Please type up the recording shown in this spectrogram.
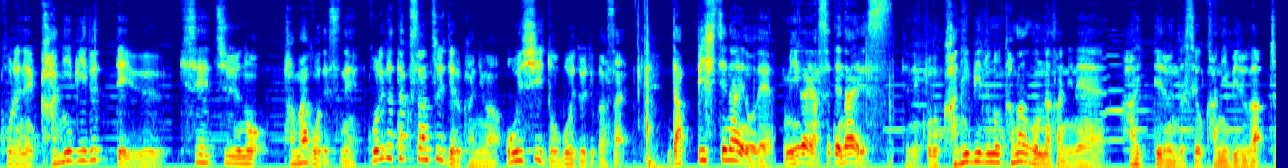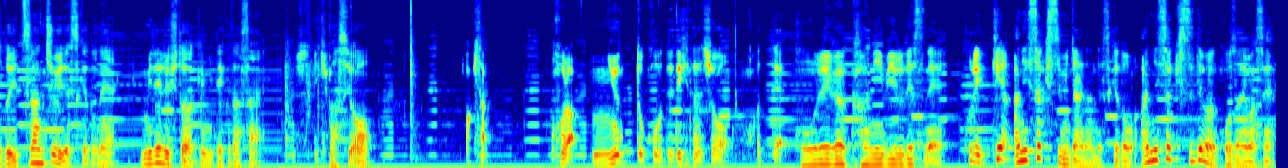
これね、カニビルっていう寄生虫の卵ですね。これがたくさんついてるカニは美味しいと覚えておいてください。脱皮してないので、身が痩せてないです。でね、このカニビルの卵の中にね、入ってるんですよ、カニビルが。ちょっと閲覧注意ですけどね。見れる人だけ見てください。よしいきますよ。ほら、ニュッとこう出てきたでしょ？こうやって。これがカニビルですね。これ一見アニサキスみたいなんですけど、アニサキスではございません。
